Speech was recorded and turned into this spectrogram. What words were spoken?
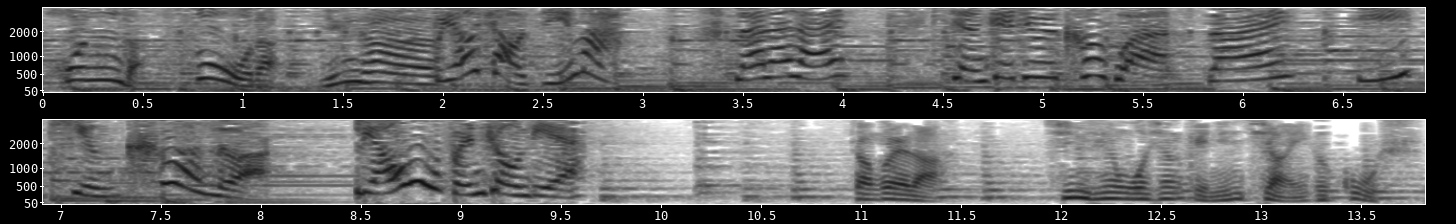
荤的、素的，您看。不要着急嘛，来来来，先给这位客官来一挺客乐，聊五分钟的。掌柜的，今天我想给您讲一个故事，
